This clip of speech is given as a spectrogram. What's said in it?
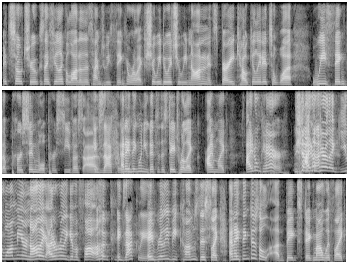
It's so true because I feel like a lot of the times we think and we're like, should we do it? Should we not? And it's very calculated to what we think the person will perceive us as. Exactly. And I think when you get to the stage where like I'm like, I don't care. I don't care. Like you want me or not. Like I don't really give a fuck. Exactly. It really becomes this like, and I think there's a, a big stigma with like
